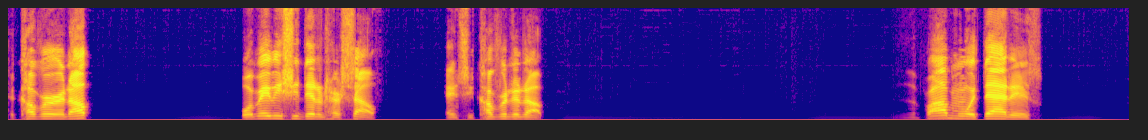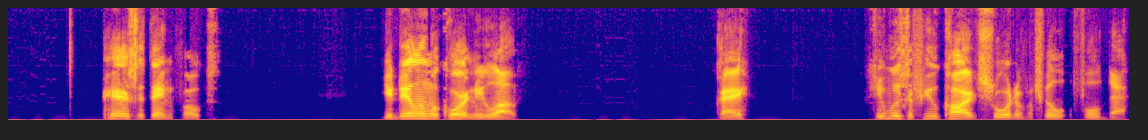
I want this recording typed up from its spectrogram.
to cover it up, or maybe she did it herself and she covered it up. The problem with that is here's the thing, folks. You're dealing with Courtney Love. Okay? She was a few cards short of a full, full deck.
